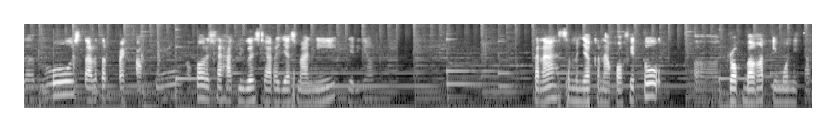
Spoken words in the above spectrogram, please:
Terus starter pack aku aku harus sehat juga secara jasmani jadinya karena semenjak kena covid tuh uh, drop banget imunitasnya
